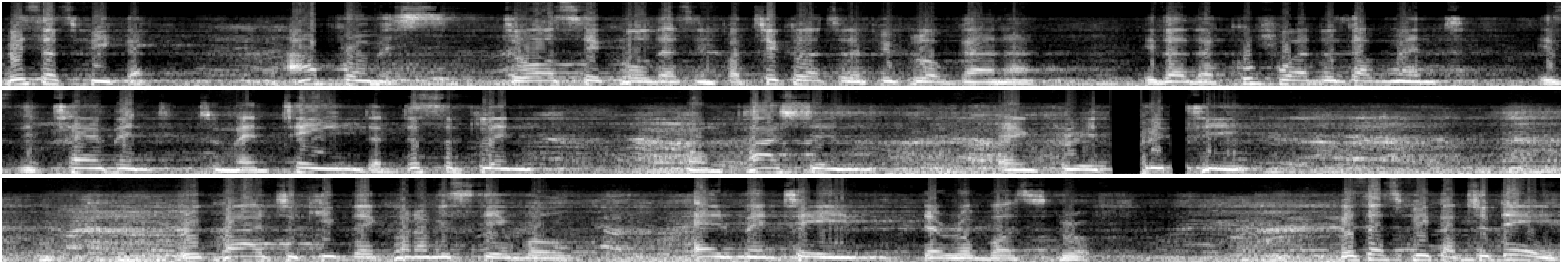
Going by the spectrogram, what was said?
Mr. Speaker, our promise to all stakeholders, in particular to the people of Ghana, is that the Kufuor government is determined to maintain the discipline, compassion, and creativity required to keep the economy stable and maintain the robust growth. Mr. Speaker, today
